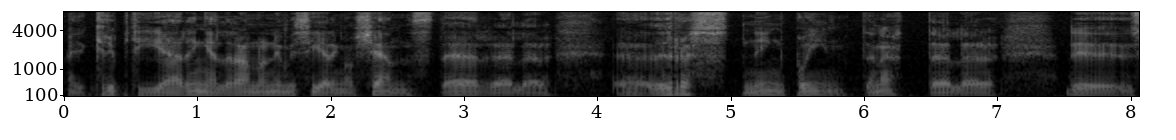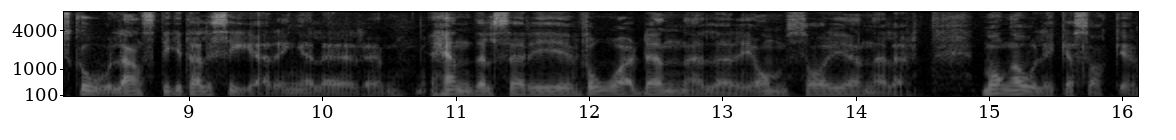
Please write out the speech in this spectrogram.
eh, kryptering eller anonymisering av tjänster eller eh, röstning på internet eller skolans digitalisering eller eh, händelser i vården eller i omsorgen eller många olika saker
